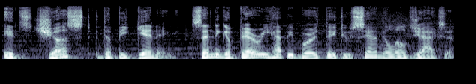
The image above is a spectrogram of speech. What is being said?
it's just the beginning sending a very happy birthday to Samuel L. Jackson.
